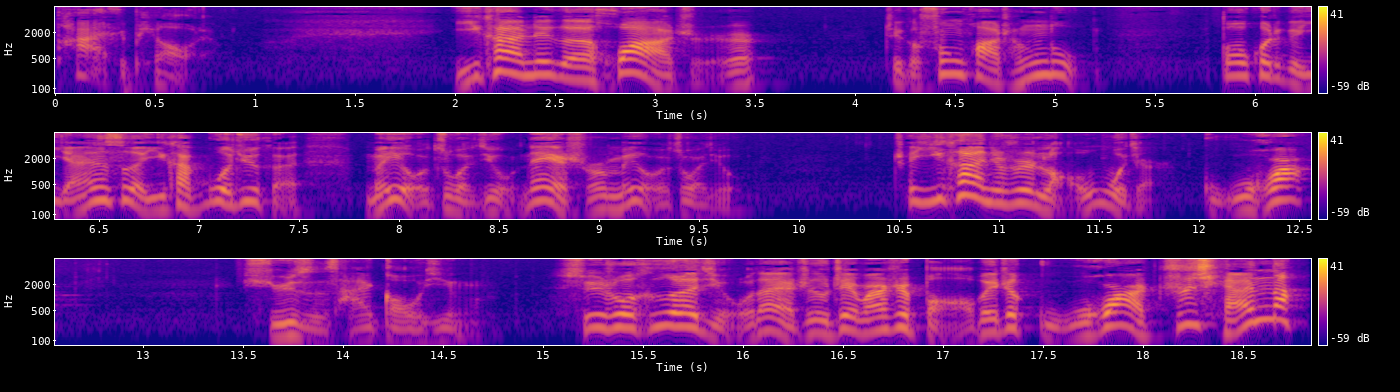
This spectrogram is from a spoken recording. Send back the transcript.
太漂亮。一看这个画纸，这个风化程度，包括这个颜色，一看过去可没有做旧，那时候没有做旧，这一看就是老物件，古画。徐子才高兴了。虽说喝了酒，但也知道这玩意儿是宝贝，这古画值钱呢。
